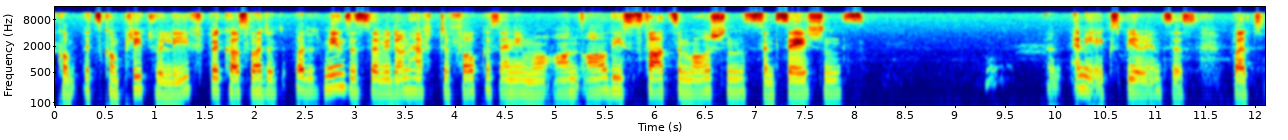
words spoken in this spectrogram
com it's complete relief, because what it, what it means is that we don't have to focus anymore on all these thoughts, emotions, sensations, any experiences, but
